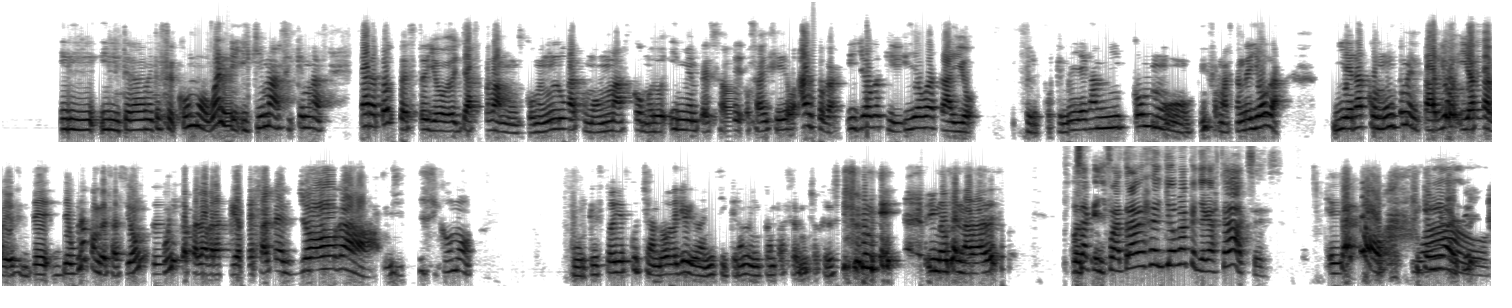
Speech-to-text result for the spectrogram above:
Y, y literalmente fue como, bueno, ¿y qué más? ¿Y qué más? Para todo esto yo ya estábamos como en un lugar como más cómodo y me empezó, o sea, dije yo, ah, yoga, y yoga aquí, y yoga acá, y yo, pero ¿por qué me llega a mí como información de yoga? Y era como un comentario, y ya sabes, de, de una conversación, la única palabra que resalta es yoga. Y así como, porque estoy escuchando de ello? Yo ni siquiera me encanta hacer mucho ejercicio y no sé nada de eso. o sea, que fue a través del yoga que llegaste a Access. Exacto. Wow.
